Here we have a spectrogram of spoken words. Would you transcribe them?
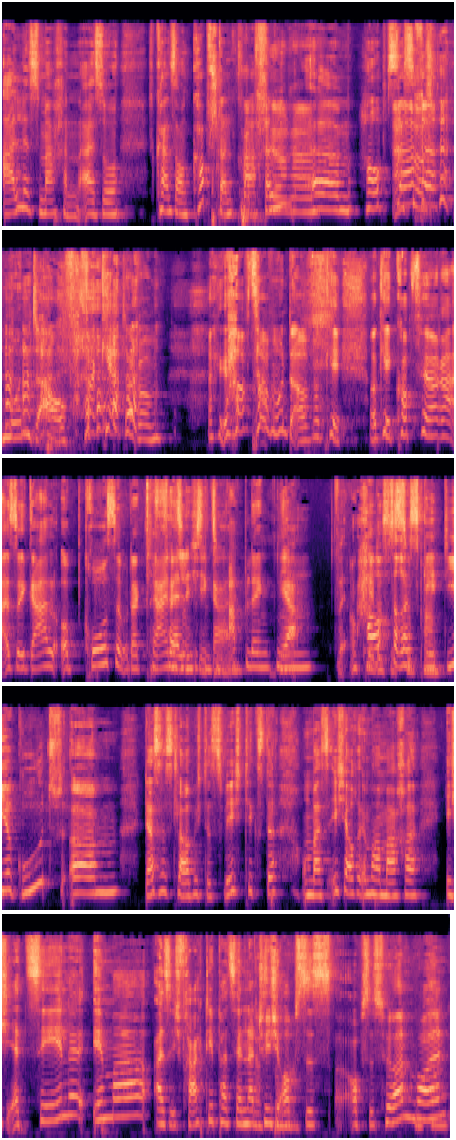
alles machen. Also du kannst auch einen Kopfstand Kopfhörer. machen. Ähm, Hauptsache Mund auf. Verkehrt herum. Hauptsache Mund auf, okay. Okay, Kopfhörer, also egal ob große oder kleine, so ein Völlig egal. zum Ablenken. Ja. Okay, Hauptsache, es geht dir gut. Ähm, das ist, glaube ich, das Wichtigste. Und was ich auch immer mache, ich erzähle immer, also ich frage die Patienten natürlich, ob sie es, ob sie es hören wollen, Mhm.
